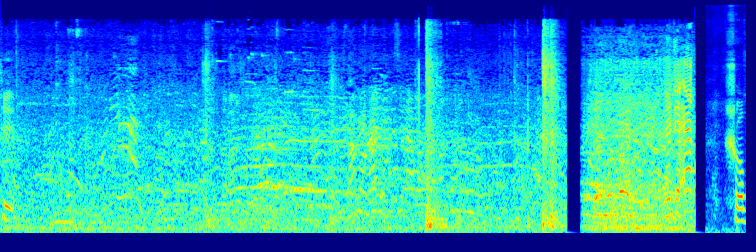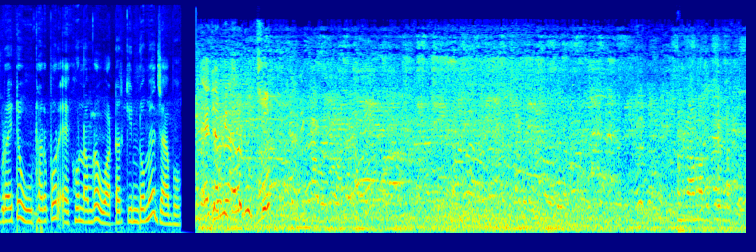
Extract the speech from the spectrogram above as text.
এক সব রাইটে ওঠার পর এখন আমরা ওয়াটার কিংডমে যাব। এই যে ভিতরে ঢুকছি। এই যে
